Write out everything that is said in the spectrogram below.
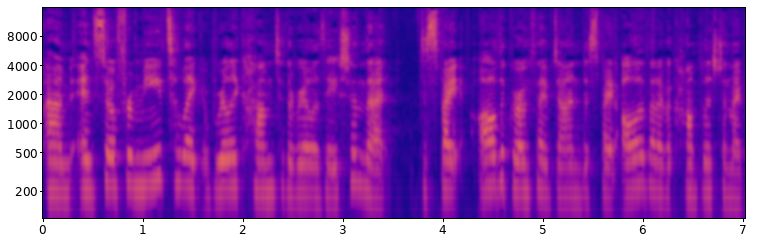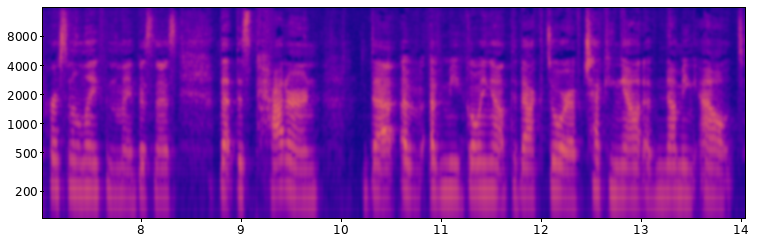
Um, and so for me to like really come to the realization that despite all the growth I've done, despite all of that I've accomplished in my personal life and my business, that this pattern that of, of me going out the back door, of checking out, of numbing out,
